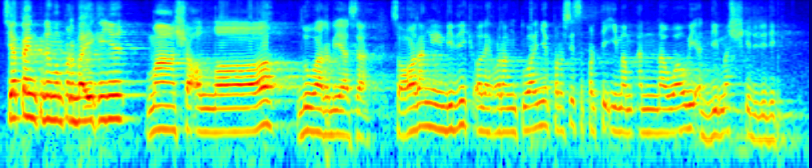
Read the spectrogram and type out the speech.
Siapa yang pernah memperbaikinya? Masya Allah, luar biasa. Seorang yang dididik oleh orang tuanya persis seperti Imam An-Nawawi Ad-Dimashqi dididik.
